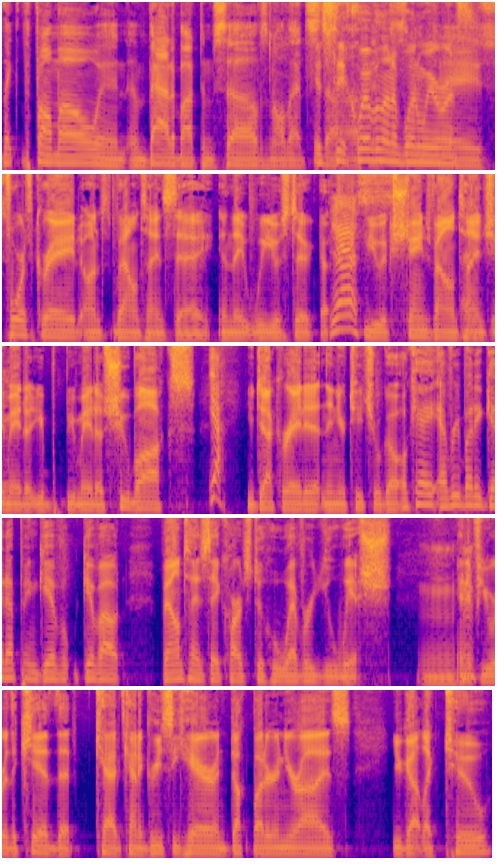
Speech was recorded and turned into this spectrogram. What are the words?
like the FOMO and, and bad about themselves and all that stuff. It's the equivalent It's of when we were in fourth grade on Valentine's Day, and they we used to uh, Yes. you exchange Valentines. You you. made a you, you made a shoebox. Yeah. you decorated it, and then your teacher would go, "Okay, everybody, get up and give give out Valentine's Day cards to whoever you wish." Mm-hmm. And if you were the kid that had kind of greasy hair and duck butter in your eyes, you got like two.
